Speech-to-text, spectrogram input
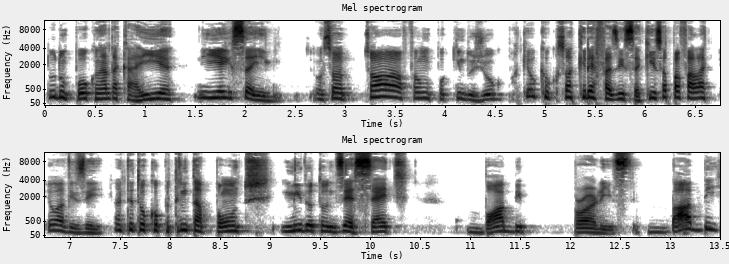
tudo um pouco, nada caía. E é isso aí. Eu só, só falando um pouquinho do jogo, porque eu, eu só queria fazer isso aqui, só para falar que eu avisei. por 30 pontos, Middleton 17, Bob Portis. Bob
